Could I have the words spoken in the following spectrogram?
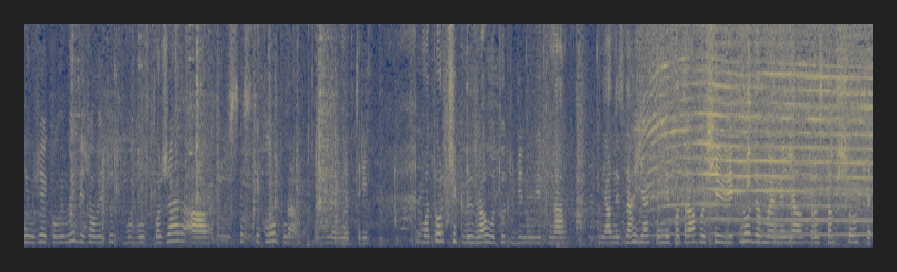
І вже коли вибіжали, тут був пожар, а все стекло було у мене внутрі. Моторчик лежав отут біля вікна. Я не знаю, як він не потрапив ще в вікно до мене. Я просто в шокі.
